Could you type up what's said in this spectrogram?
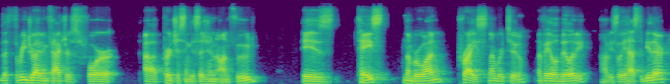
the three driving factors for uh, purchasing decision on food is taste number one, price, number two, availability, obviously it has to be there,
